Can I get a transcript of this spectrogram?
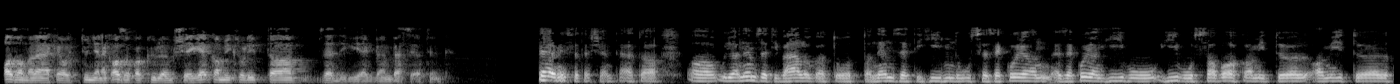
azonnal el kell, hogy tűnjenek azok a különbségek, amikről itt az eddigiekben beszéltünk. Természetesen, tehát a, a, ugye a nemzeti válogatott, a nemzeti himnusz, ezek olyan, ezek olyan hívó, hívó szavak, amitől, amitől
